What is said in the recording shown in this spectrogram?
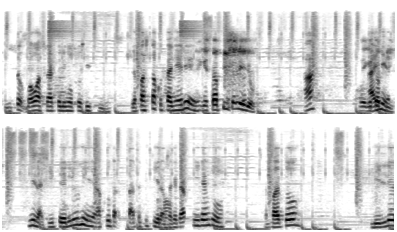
Untuk bawah 150 cc lepas tu aku tanya dia. Naik kereta api tak boleh tu ha? naik kereta ah, api? ni nak cerita dulu ni. Aku tak tak terfikir lah ah. pasal oh. kereta api time tu. Lepas tu bila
